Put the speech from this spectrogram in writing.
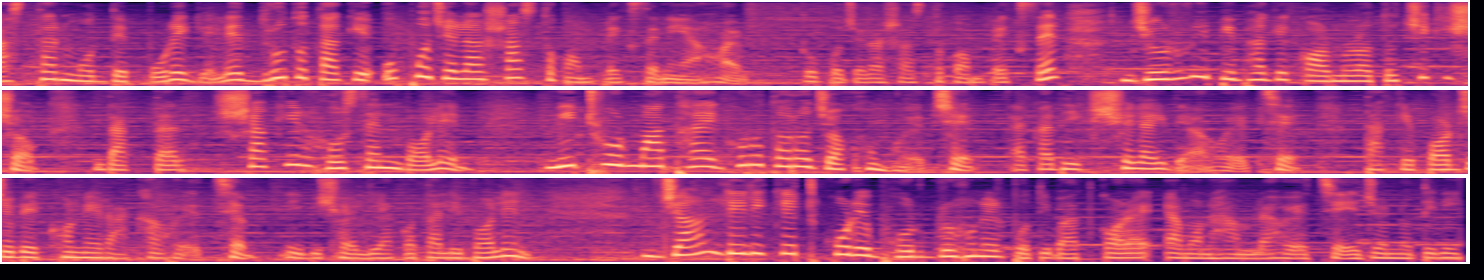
রাস্তার মধ্যে পড়ে গেলে দ্রুত তাকে উপজেলা স্বাস্থ্য কমপ্লেক্সে নেওয়া হয়। উপজেলা স্বাস্থ্য কমপ্লেক্সের জরুরি বিভাগে কর্মরত চিকিৎসক ডাক্তার শাকির হোসেন বলেন, মিঠুর মাথায় গুরুতর জখম হয়েছে, একাধিক সেলাই দেওয়া হয়েছে, তাকে পর্যবেক্ষণে রাখা হয়েছে। এ বিষয়ে লিয়াকত আলী বলেন, জাল ডেলিকেট করে ভোট গ্রহণের প্রতিবাদ করায় এমন হামলা হয়েছে, এজন্য তিনি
